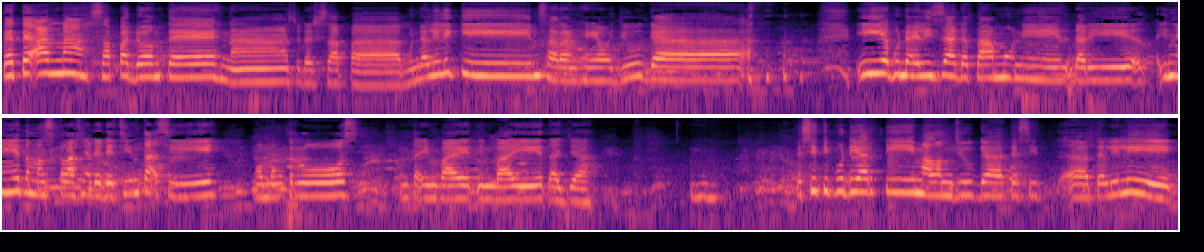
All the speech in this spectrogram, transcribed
Tete Ana, sapa dong teh. Nah, sudah disapa. Bunda Lili Kim, saran heo juga. iya, Bunda Eliza ada tamu nih dari ini teman sekelasnya Dede Cinta sih. Ngomong terus, minta invite, invite aja. Teh Siti Pudiarti, malam juga Teh Sit- eh, Teh Lilik.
